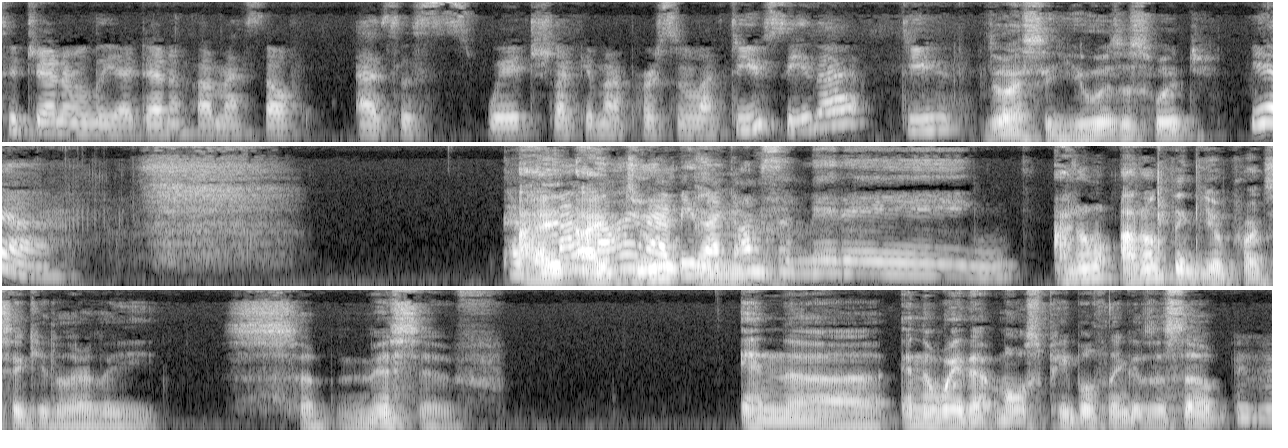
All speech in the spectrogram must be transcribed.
to generally identify myself as a switch, like in my personal life. Do you see that? Do you? Do I see you as a switch? Yeah. Because in my I mind, do I'd be like, in- I'm submitting. I don't I don't think you're particularly submissive in the in the way that most people think as a sub. hmm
